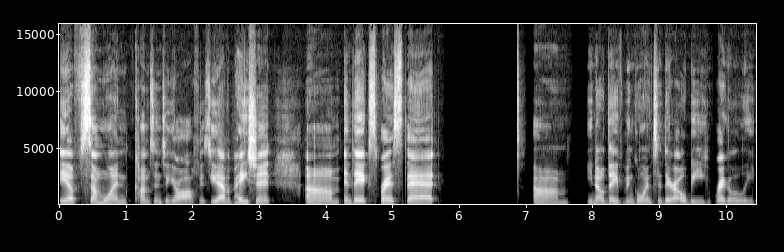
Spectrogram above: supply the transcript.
if someone comes into your office, you have a patient, um, and they express that, um, you know, they've been going to their OB regularly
